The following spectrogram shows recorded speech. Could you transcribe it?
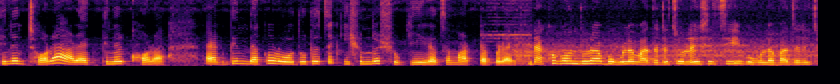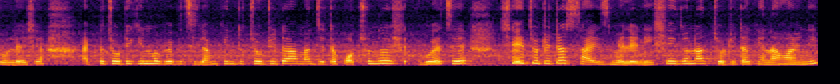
দিনের ঝরা আর একদিনের খরা। একদিন দেখো রোদ উঠেছে, কি সুন্দর শুকিয়ে গেছে মাঠটা প্রায়। দেখো বন্ধুরা, বগুলা বাজারে চলে এসেছি, বগুলা বাজারে চলে এসে একটা চটি কিনবো ভেবেছিলাম, কিন্তু চটিটা আমার যেটা পছন্দ হয়েছে- সেই চটিটার সাইজ মেলেনি। সেই জন্য আর চটিটা কেনা হয়নি।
